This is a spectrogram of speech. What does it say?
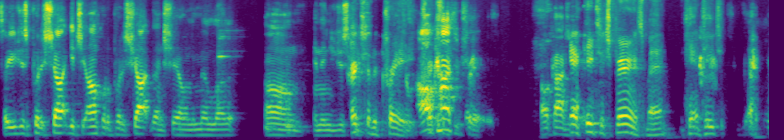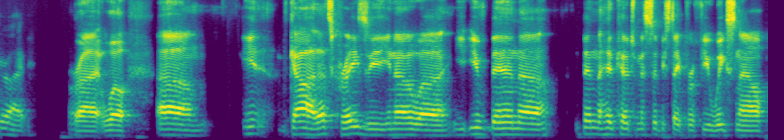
So you just put a shot, get your uncle to put a shotgun shell in the middle of it, um, and then you just tricks of the trade, all tricks kinds of tricks, all kinds. Can't teach experience, man. You can't teach it. Exactly right. Right. Well, um, yeah, God, that's crazy. You know, uh, you, have been uh, been the head coach of Mississippi State for a few weeks now.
